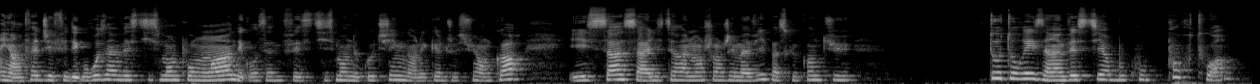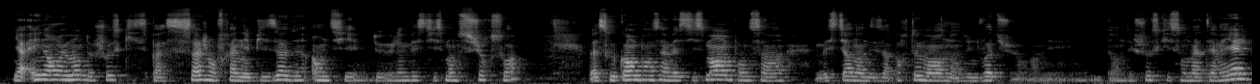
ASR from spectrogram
Et en fait, j'ai fait des gros investissements pour moi, des gros investissements de coaching dans lesquels je suis encore. Et ça, ça a littéralement changé ma vie parce que quand tu t'autorises à investir beaucoup pour toi, il y a énormément de choses qui se passent. Ça, j'en ferai un épisode entier de l'investissement sur soi. Parce que quand on pense à investissement, on pense à investir dans des appartements, dans une voiture, dans des, dans des choses qui sont matérielles.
